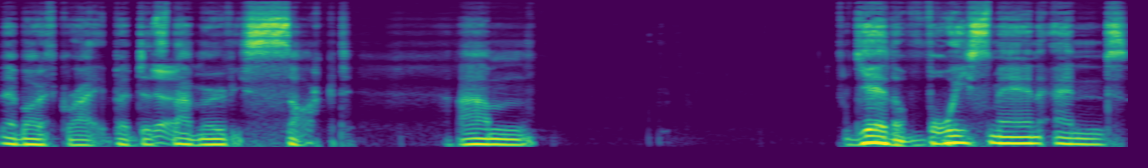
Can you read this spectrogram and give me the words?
they're both great, but just Yeah. that movie sucked. Um, yeah, the voice, man, and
